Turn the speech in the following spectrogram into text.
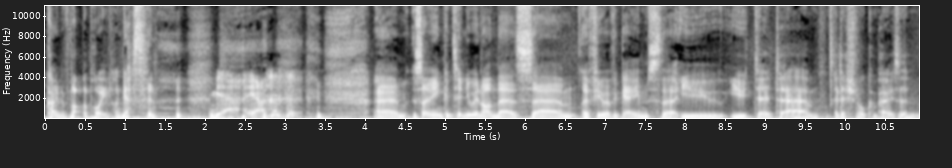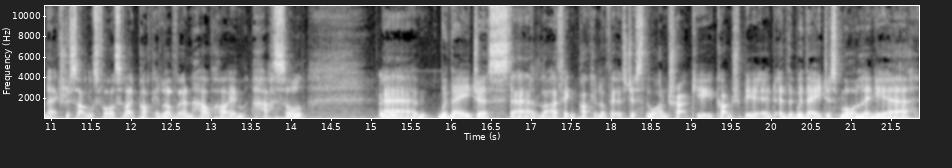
kind of not the point, I'm guessing. Yeah, yeah. Um, so, I mean, continuing on, there's um, a few other games that you you did um, additional composing extra songs for, so like Pocket Lover and Helheim Hassle. Um, were they just? Uh, like, I think Pocket Love It was just the one track you contributed. Were they just more linear?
